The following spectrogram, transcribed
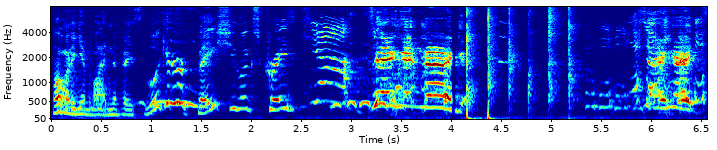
I want to get pied in the face. Look at her face. She looks crazy. Dang it, Meg! Dang it!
